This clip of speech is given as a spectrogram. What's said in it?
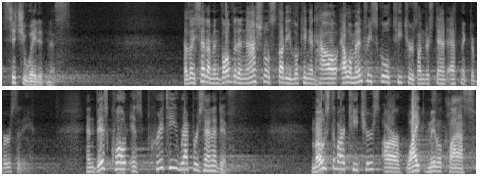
situatedness. As I said, I'm involved in a national study looking at how elementary school teachers understand ethnic diversity. And this quote is pretty representative. Most of our teachers are white middle class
